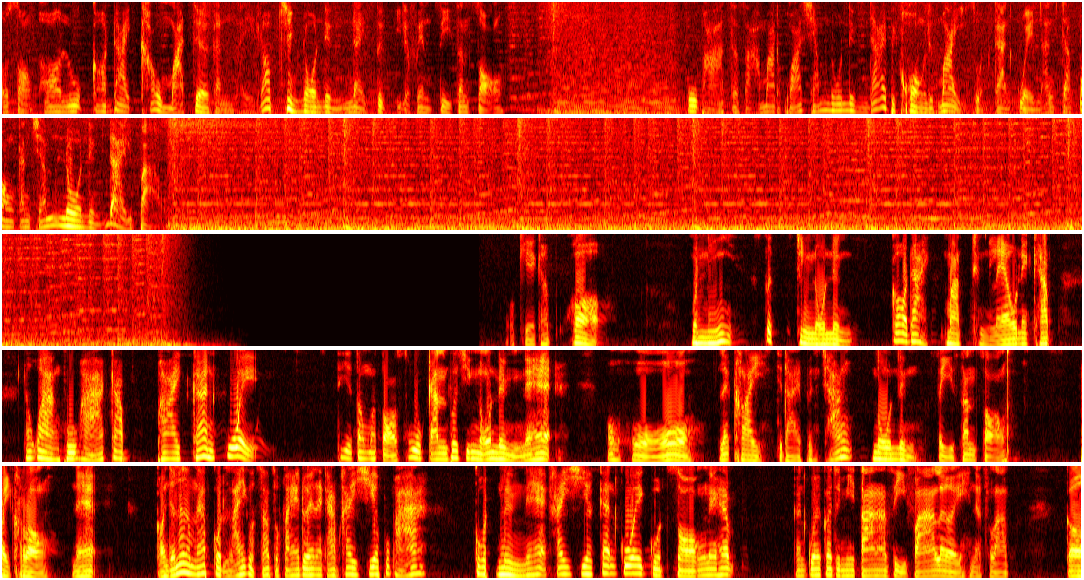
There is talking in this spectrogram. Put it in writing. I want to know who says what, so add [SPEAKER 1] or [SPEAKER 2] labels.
[SPEAKER 1] แล้วสองพ่อลูกก็ได้เข้ามาเจอกันในรอบชิงโนหนึ่งในศึกอีเลฟเฟนซีซั่น2ผู้ผาจะสามารถคว้าแชมป์โนหนึ่งได้ไปครองหรือไม่ ส่วนการกวยนั้นจะป้องกันแชมป์โนหนึ่งได้หรือเปล่า โอเคครับ ก็วันนี้ศึกจิงโนหนึ่งก็ได้มาถึงแล้วนะครับ ระหว่างภูผากับพายก้านกล้วย ที่จะต้องมาต่อสู้กันเพื่อชิงโนหนึ่งนะฮะ โอ้โห และใครจะได้เป็นช้างโนหนึ่งสี่สั้นสองไปครองนะฮะ ก่อนจะเริ่มนะครับ กดไลค์ กดซับสไครต์ให้ด้วยนะครับ ใครเชียร์ผู้ผา กดหนึ่งนะฮะใครเชียร์ก้านกล้วยกดสองนะครับก้านกล้วยก็จะมีตาสีฟ้าเลยนะครับ ก็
